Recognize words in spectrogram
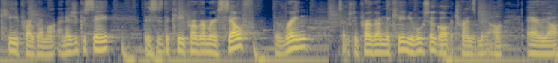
key programmer. And as you can see, this is the key programmer itself, the ring to actually program the key. And you've also got a transmitter area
